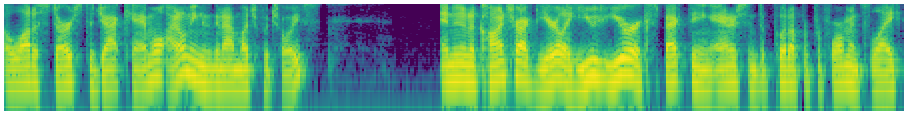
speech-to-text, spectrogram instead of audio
a lot of starts to Jack Campbell. I don't think he's going to have much of a choice. And in a contract year, like you, you're expecting Andersen to put up a performance like,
